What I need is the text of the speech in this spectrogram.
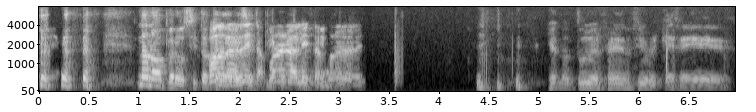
no, no, pero sí toca ponle dar la lista, ponle la lista, ponle la lista. Yo no tuve fe en Fury. ¿Qué es eso?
